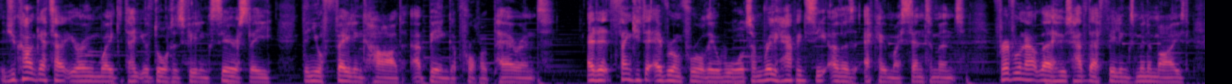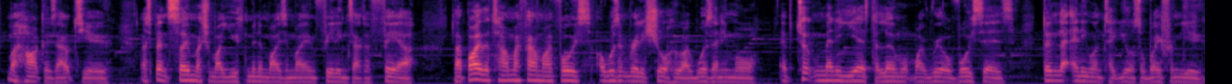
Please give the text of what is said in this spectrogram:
If you can't get out your own way to take your daughter's feelings seriously, then you're failing hard at being a proper parent. Edit, thank you to everyone for all the awards. I'm really happy to see others echo my sentiment. For everyone out there who's had their feelings minimised, my heart goes out to you. I spent so much of my youth minimising my own feelings out of fear, that by the time I found my voice, I wasn't really sure who I was anymore. It took many years to learn what my real voice is. Don't let anyone take yours away from you.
